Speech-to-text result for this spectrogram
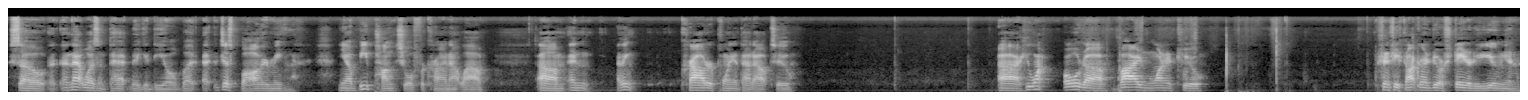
So, and that wasn't that big a deal, but it just bothered me. You know, be punctual for crying out loud. Um, and I think Crowder pointed that out too. Uh, he want old uh, Biden wanted to since he's not going to do a State of the Union,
